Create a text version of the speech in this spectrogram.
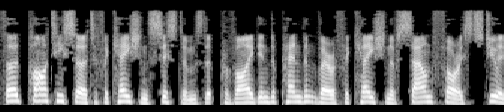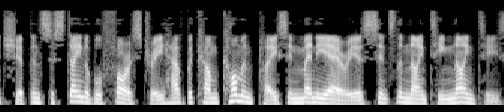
Third-party certification systems that provide independent verification of sound forest stewardship and sustainable forestry have become commonplace in many areas since the 1990s.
